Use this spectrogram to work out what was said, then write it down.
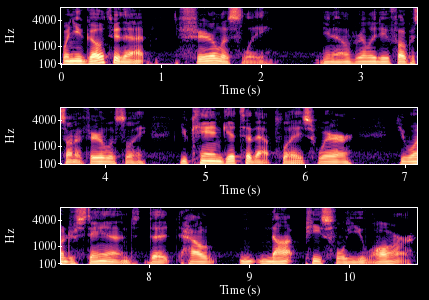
When you go through that fearlessly, you know, really do focus on it fearlessly, you can get to that place where you understand that how not peaceful you are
